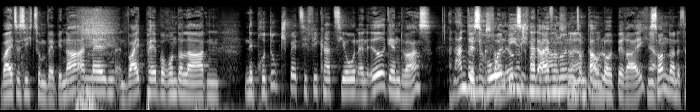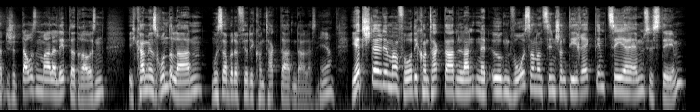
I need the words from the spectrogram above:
weil sie sich zum Webinar anmelden, ein White Paper runterladen, eine Produktspezifikation, ein irgendwas. Ein das holen die sich nicht einfach nur in unserem genau. Download-Bereich, ja. sondern, das habt ihr schon tausendmal erlebt da draußen, ich kann mir es runterladen, muss aber dafür die Kontaktdaten da lassen. Ja. Jetzt stell dir mal vor, die Kontaktdaten landen nicht irgendwo, sondern sind schon direkt im CRM-System.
